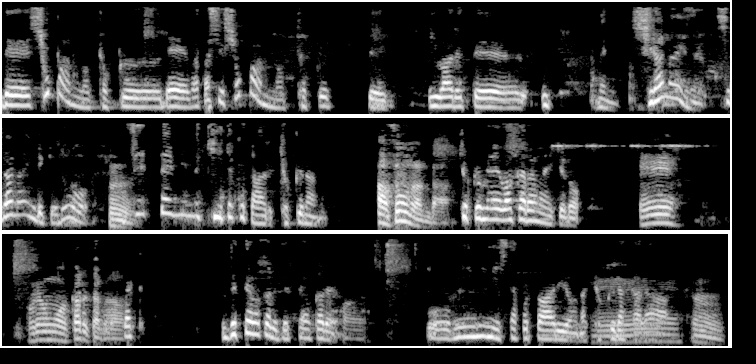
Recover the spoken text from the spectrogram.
で、ショパンの曲で、私、ショパンの曲って言われて、う何？知らないのよ。知らないんだけど、うん。絶対みんな聞いたことある曲なの。あ、そうなんだ。曲名わからないけど。ええ俺もわかるかな。だ絶対わかる、絶対わかる。はこう、耳にしたことあるような曲だから、えうん。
